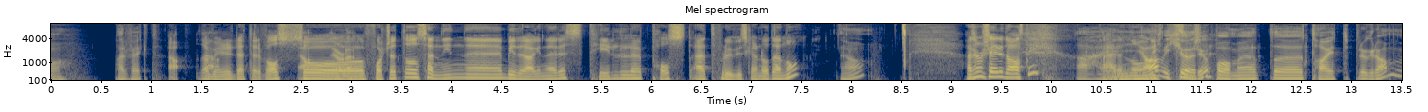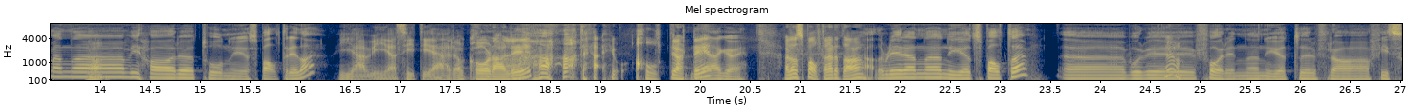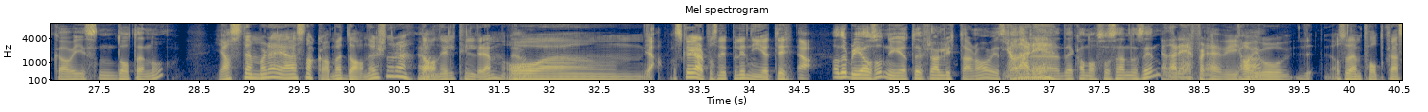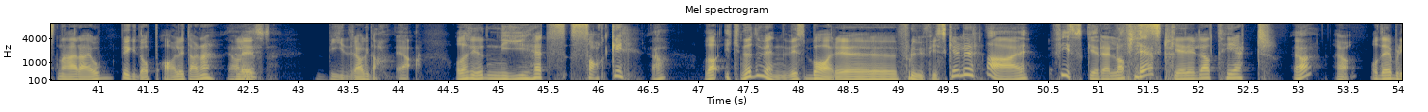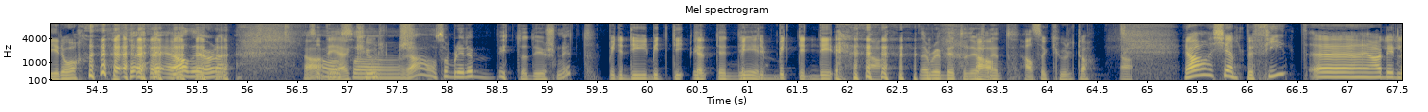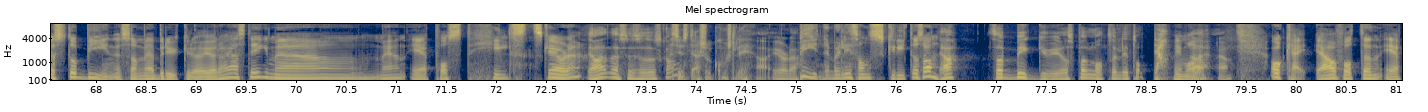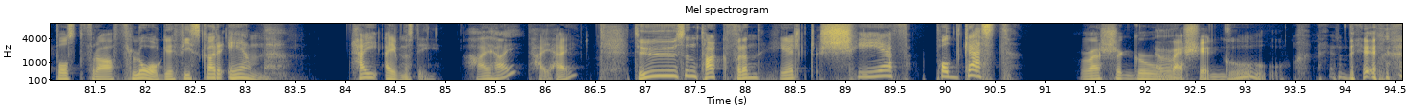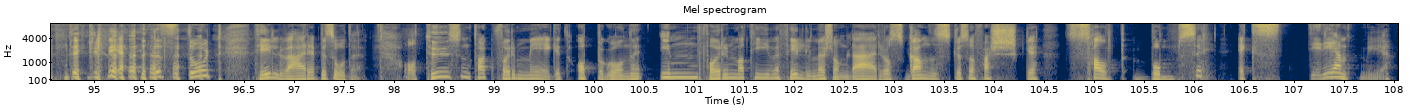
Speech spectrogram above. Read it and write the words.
perfekt. Ja, Da blir det lettere for oss. Ja, Så det gjør fortsett å sende inn eh, bidragene deres til post at fluefiskeren.no. Ja. Hva er det som skjer i dag, Stig? Nei, ja, vi kjører jo på med et uh, tight program, men uh, Ja. vi har uh, to nye spalter i dag. Ja, vi har sittet her og kåla litt. Det er jo alltid artig. Det er gøy. Hva slags spalter er dette? Ja, det blir en nyhetsspalte hvor vi Ja. får inn nyheter fra fiskeavisen.no. Ja, stemmer det. Jeg snakka med Daniel, skjønner du. Ja. Daniel Tildrem. Ja. Og øh, ja, skal hjelpe oss litt med litt nyheter. Og det blir også nyheter fra lytterne òg, Ja, det er det, det kan også sendes inn. Ja, det er det, for det. Vi har Ja. jo Altså, den podkasten her er jo bygd opp av lytterne. Ja, eller visst. bidrag, da. Ja. Og det er jo nyhetssaker. Ja. Og da ikke nødvendigvis bare fluefiske, eller? Nei, fiskerelatert. Fiskerelatert. Ja. ja. Og det blir det òg. ja, det gjør det. Ja, Så det er også, kult. Ja, og så blir det byttedyrsnytt. Byttedyr, byttedyr, byttedyr. Byttedyr. Ja, det blir byttedyrsnytt. Ja, så kult, da. Ja. Ja, kjempefint. Eh, jeg har litt lyst til å begynne som jeg bruker å gjøre, jeg, Stig, med, med en e-posthilsen. Skal jeg gjøre det? Ja, det syns jeg du skal. Jeg syns det er så koselig. Ja, gjør det. Begynne med litt sånn skryt og sånn. Ja. Så bygger vi oss på en måte litt opp. Ja, vi må Ja, det. ja. Ok, jeg har fått en e-post fra Flågefiskar1. Hei, Eivind Stig. Hei, hei. Hei, hei. Tusen takk for en helt sjef podkast. Vær så god. Vær så god. Det, det gledes stort til hver episode. Og tusen takk for meget oppegående, informative filmer som lærer oss ganske så ferske saltbomser ekstremt mye.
